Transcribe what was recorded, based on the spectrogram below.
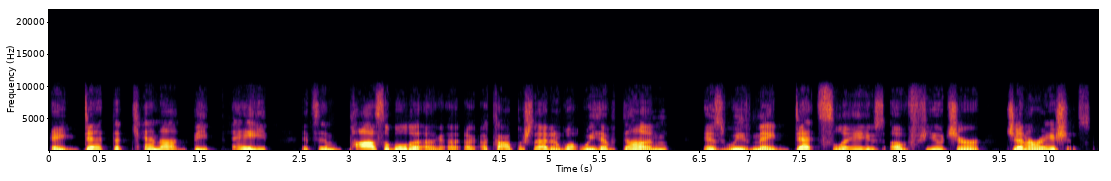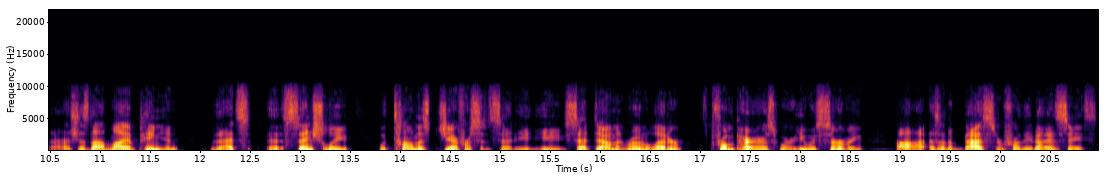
a debt that cannot be paid. It's impossible to uh, uh, accomplish that. And what we have done is we've made debt slaves of future generations. That's just not my opinion. That's essentially what Thomas Jefferson said. He, he sat down and wrote a letter from Paris where he was serving uh, as an ambassador for the United States.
